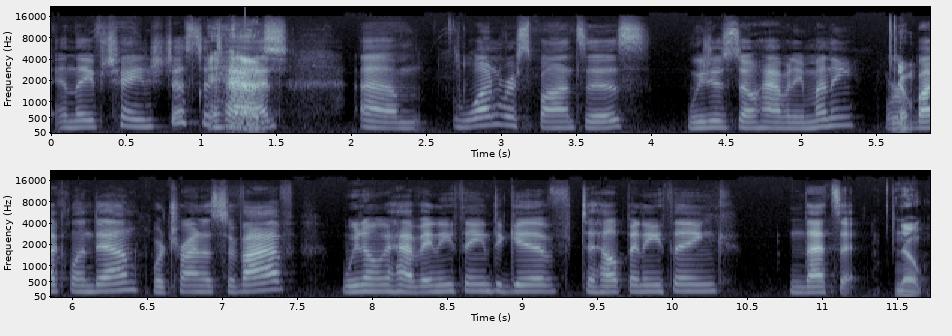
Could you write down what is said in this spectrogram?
and they've changed just a It tad. has. Um, one response is, "We just don't have any money. We're Nope. buckling down. We're trying to survive. We don't have anything to give to help anything. And that's it." Nope.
